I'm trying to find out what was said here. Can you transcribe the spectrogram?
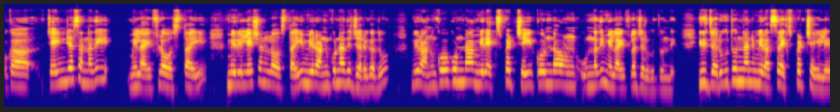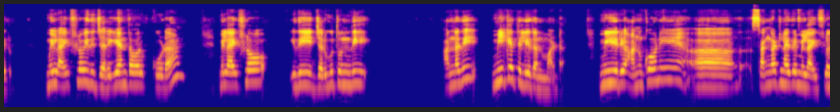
ఒక చేంజెస్ అన్నది మీ లైఫ్‌లో వస్తాయి. మీ రిలేషన్‌లో వస్తాయి. మీరు అనుకున్నది జరగదు. మీరు అనుకోకుండా, మీరు ఎక్స్‌పెక్ట్ చేయకుండా ఉన్నది మీ లైఫ్‌లో జరుగుతుంది. ఇది జరుగుతుందని మీరు అస్సలు ఎక్స్‌పెక్ట్ చేయలేరు. మీ లైఫ్‌లో ఇది జరిగేంత వరకు కూడా, మీ లైఫ్‌లో ఇది జరుగుతుంది అన్నది మీకే తెలియదు అనమాట మీరు అనుకోని సంఘటనలు అయితే మీ లైఫ్‌లో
